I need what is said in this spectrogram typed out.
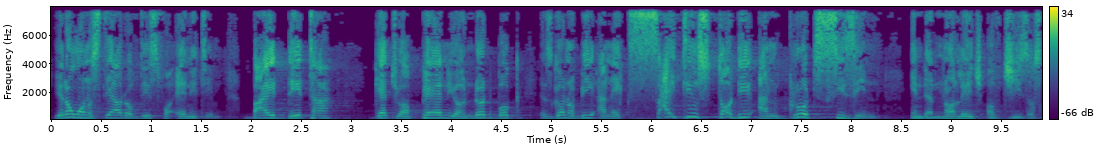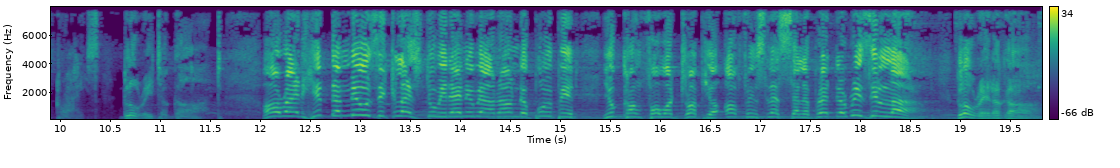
You don't want to stay out of this for anything. Buy data, get your pen, your notebook. It's going to be an exciting study and growth season in the knowledge of Jesus Christ. Glory to God. All right, hit the music. Let's do it anywhere around the pulpit. You come forward, drop your offerings. Let's celebrate the risen Lamb. Glory to God.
